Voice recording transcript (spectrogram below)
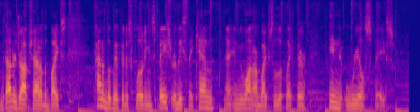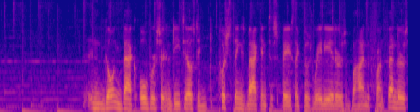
without a drop shadow, the bikes kind of look like they're just floating in space, or at least they can, uh, and we want our bikes to look like they're in real space. And going back over certain details to push things back into space, like those radiators behind the front fenders,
